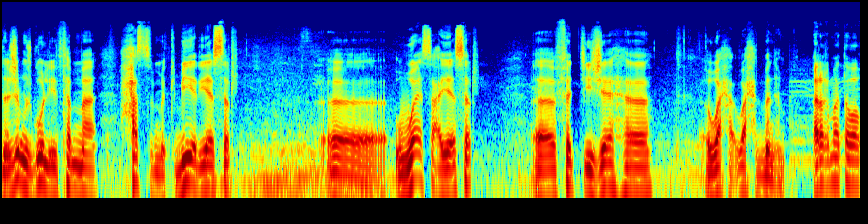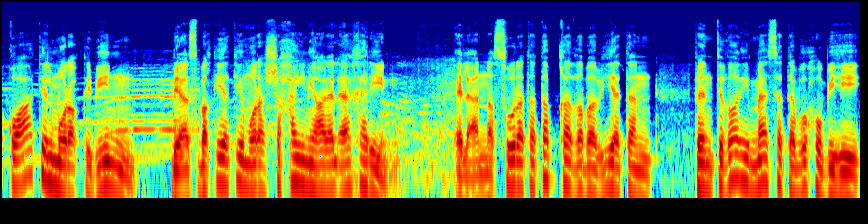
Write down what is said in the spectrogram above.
نجم تقول ثم حسم كبير ياسر واسع ياسر في اتجاه واحد منهم. رغم توقعات المراقبين بأسبقية مرشحين على الآخرين إلا أن الصورة تبقى ضبابية في انتظار ما ستبوح به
